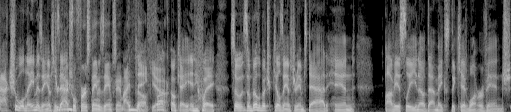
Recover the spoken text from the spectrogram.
actual name is Amsterdam. His actual first name is Amsterdam. I the think. Fuck? Yeah. Okay. Anyway, so so Bill the Butcher kills Amsterdam's dad, and obviously, you know that makes the kid want revenge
